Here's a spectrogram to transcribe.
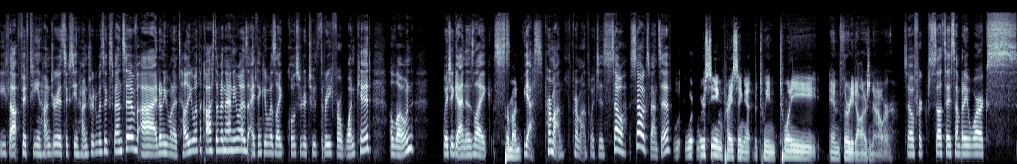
You thought 1500 1600 was expensive. Uh, I don't even want to tell you what the cost of a nanny was. I think it was like closer to two, three for one kid alone, which again is like Per month? Yes, per month, per month, which is so, so expensive. We're seeing pricing at between twenty and thirty dollars an hour. So for so let's say somebody works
